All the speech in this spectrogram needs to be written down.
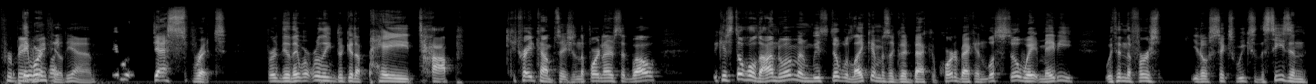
for Baker Mayfield, like, yeah, they were desperate for they weren't really going to pay top trade compensation. The 49ers said, well, we can still hold on to him and we still would like him as a good backup quarterback. And we'll still wait maybe within the first you know six weeks of the season,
